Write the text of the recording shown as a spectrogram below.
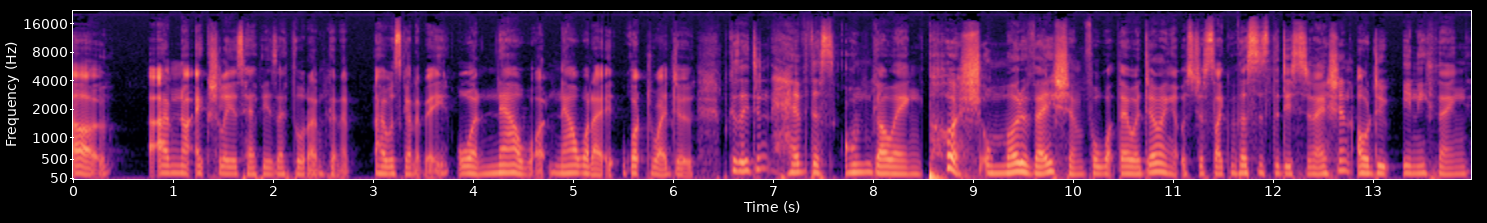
oh, I'm not actually as happy as I thought I'm going to I was going to be or now what? Now what I what do I do? Because they didn't have this ongoing push or motivation for what they were doing. It was just like this is the destination. I'll do anything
